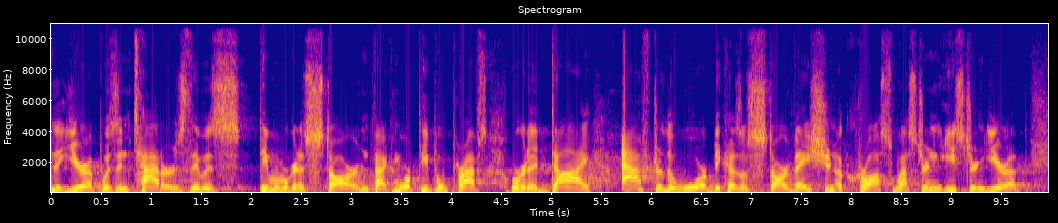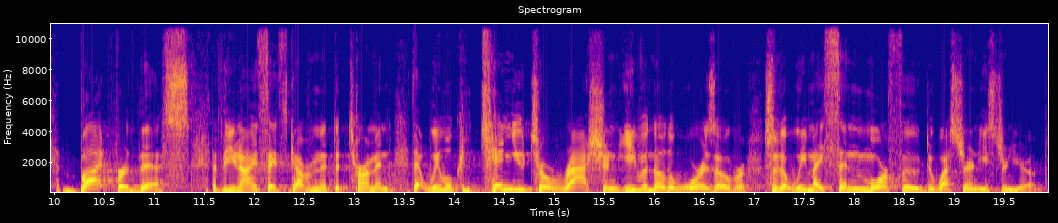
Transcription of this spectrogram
That Europe was in tatters. There was people were going to starve. In fact, more people perhaps were going to die after the war because of starvation across Western and Eastern Europe. But for this, that the United States government determined that we will continue to ration even though the war is over, so that we may send more food to Western and Eastern Europe.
